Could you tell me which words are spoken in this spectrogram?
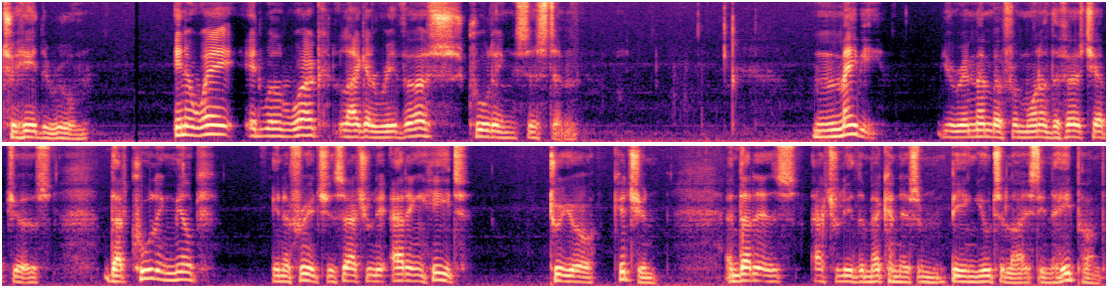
to heat the room. In a way, it will work like a reverse cooling system. Maybe you remember from one of the first chapters that cooling milk in a fridge is actually adding heat to your kitchen, and that is actually the mechanism being utilized in the heat pump.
